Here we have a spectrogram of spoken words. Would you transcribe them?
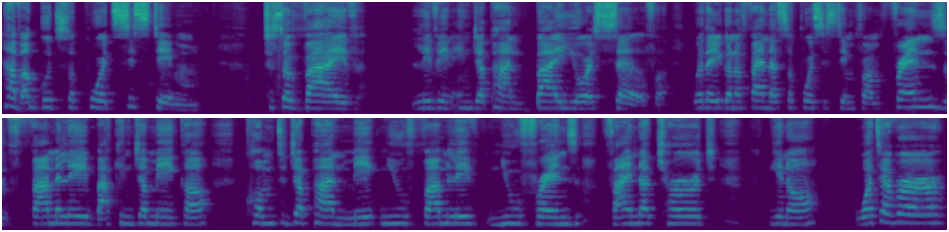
have a good support system to survive living in Japan by yourself. Whether you're going to find that support system from friends, family back in Jamaica, come to Japan, make new family, new friends, find a church, you know, whatever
